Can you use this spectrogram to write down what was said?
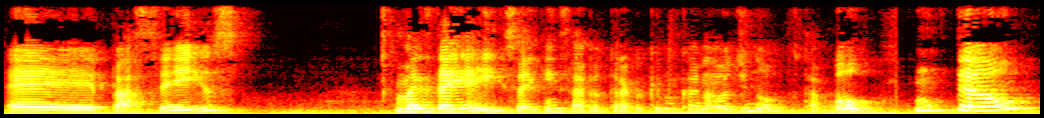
é, passeios. Mas daí é isso, aí quem sabe eu trago aqui no canal de novo, tá bom? Então,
